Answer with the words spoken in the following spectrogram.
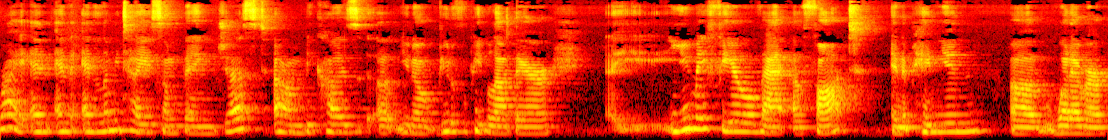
Right, and, and, and let me tell you something. Just um, because, uh, you know, beautiful people out there, you may feel that a thought, an opinion, uh, whatever,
